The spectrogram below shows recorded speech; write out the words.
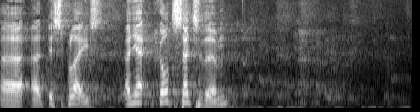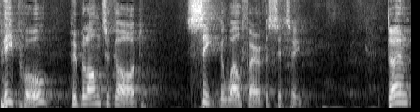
uh, uh, displaced, and yet God said to them, People who belong to God seek the welfare of the city. Don't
